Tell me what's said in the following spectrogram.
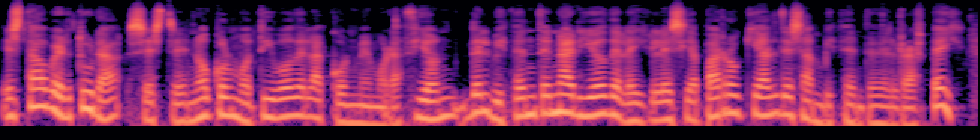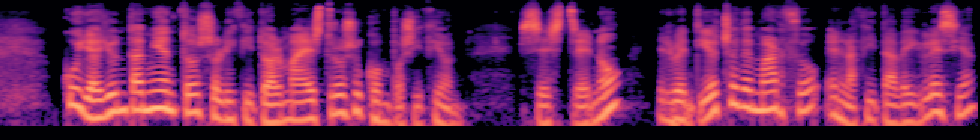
Esta obertura se estrenó con motivo de la conmemoración del bicentenario de la iglesia parroquial de San Vicente del Raspeig, cuyo ayuntamiento solicitó al maestro su composición. Se estrenó el 28 de marzo en la cita de iglesia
